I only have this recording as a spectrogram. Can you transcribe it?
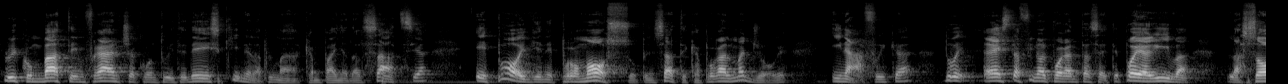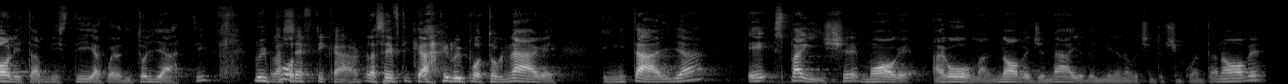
Lui combatte in Francia contro i tedeschi nella prima campagna d'Alsazia e poi viene promosso, pensate, caporal maggiore in Africa dove resta fino al 47. Poi arriva la solita amnistia, quella di Togliatti. Lui la può, safety car. La safety car, lui può tornare in Italia e sparisce, muore a Roma il 9 gennaio del 1959,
